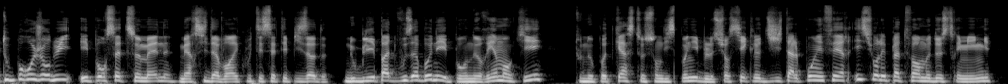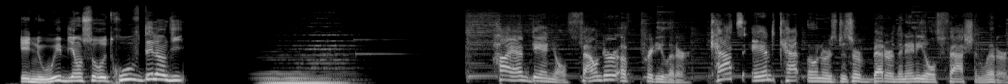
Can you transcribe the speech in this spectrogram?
tout pour aujourd'hui et pour cette semaine. Merci d'avoir écouté cet épisode. N'oubliez pas de vous abonner pour ne rien manquer. Tous nos podcasts sont disponibles sur siècledigital.fr et sur les plateformes de streaming. Et nous, eh bien, on se retrouve dès lundi. Hi, I'm Daniel, founder of Pretty Litter. Cats and cat owners deserve better than any old-fashioned litter.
